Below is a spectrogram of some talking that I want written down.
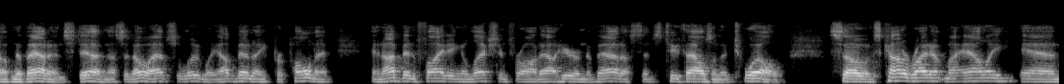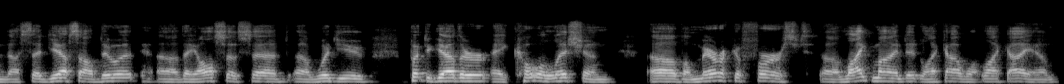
Of Nevada instead. And I said, Oh, absolutely. I've been a proponent and I've been fighting election fraud out here in Nevada since 2012. So it's kind of right up my alley. And I said, Yes, I'll do it. Uh, they also said, uh, Would you put together a coalition of America First, uh, like minded, like I, like I am,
